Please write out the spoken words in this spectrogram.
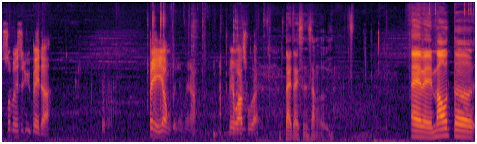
说不定是预备的、啊，备用的有没有？被挖出来，带在身上而已。哎、美猫的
